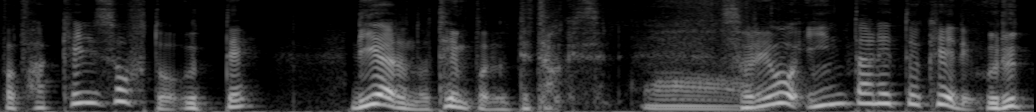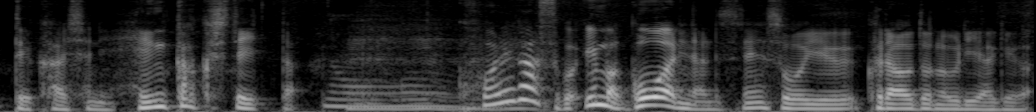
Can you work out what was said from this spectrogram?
パッケージソフトを売ってリアルの店舗で売ってたわけですよね。それをインターネット系で売るっていう会社に変革していった。これがすごい。今5割なんですね。そういうクラウドの売り上げが。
